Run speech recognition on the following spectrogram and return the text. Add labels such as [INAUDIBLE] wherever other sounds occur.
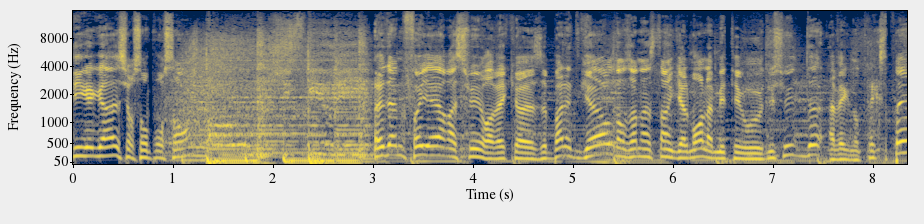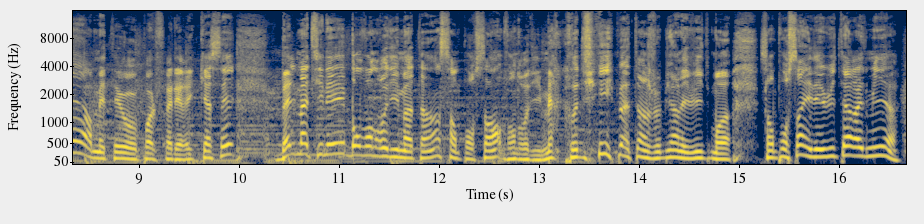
Gaga sur 100%. Eden Foyer à suivre avec euh, The Ballet Girl. Dans un instant également, la météo du Sud avec notre expert météo Paul-Frédéric Cassé. Belle matinée, bon vendredi matin, 100%. Vendredi, [LAUGHS] mercredi matin, je veux bien aller vite moi. 100%, il est 8h30.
